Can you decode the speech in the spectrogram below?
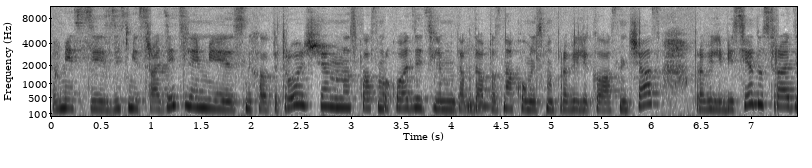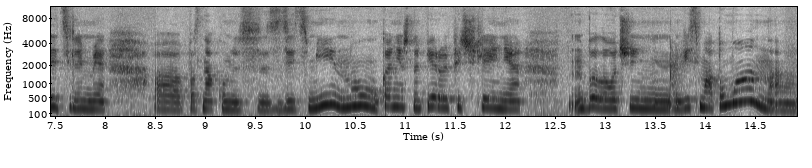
вместе с детьми, с родителями, с Михаилом Петровичем, с классным руководителем. Мы тогда познакомились, мы провели классный час, провели беседу с родителями, а, познакомились с детьми. Ну, конечно, первое впечатление было очень весьма туманно.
